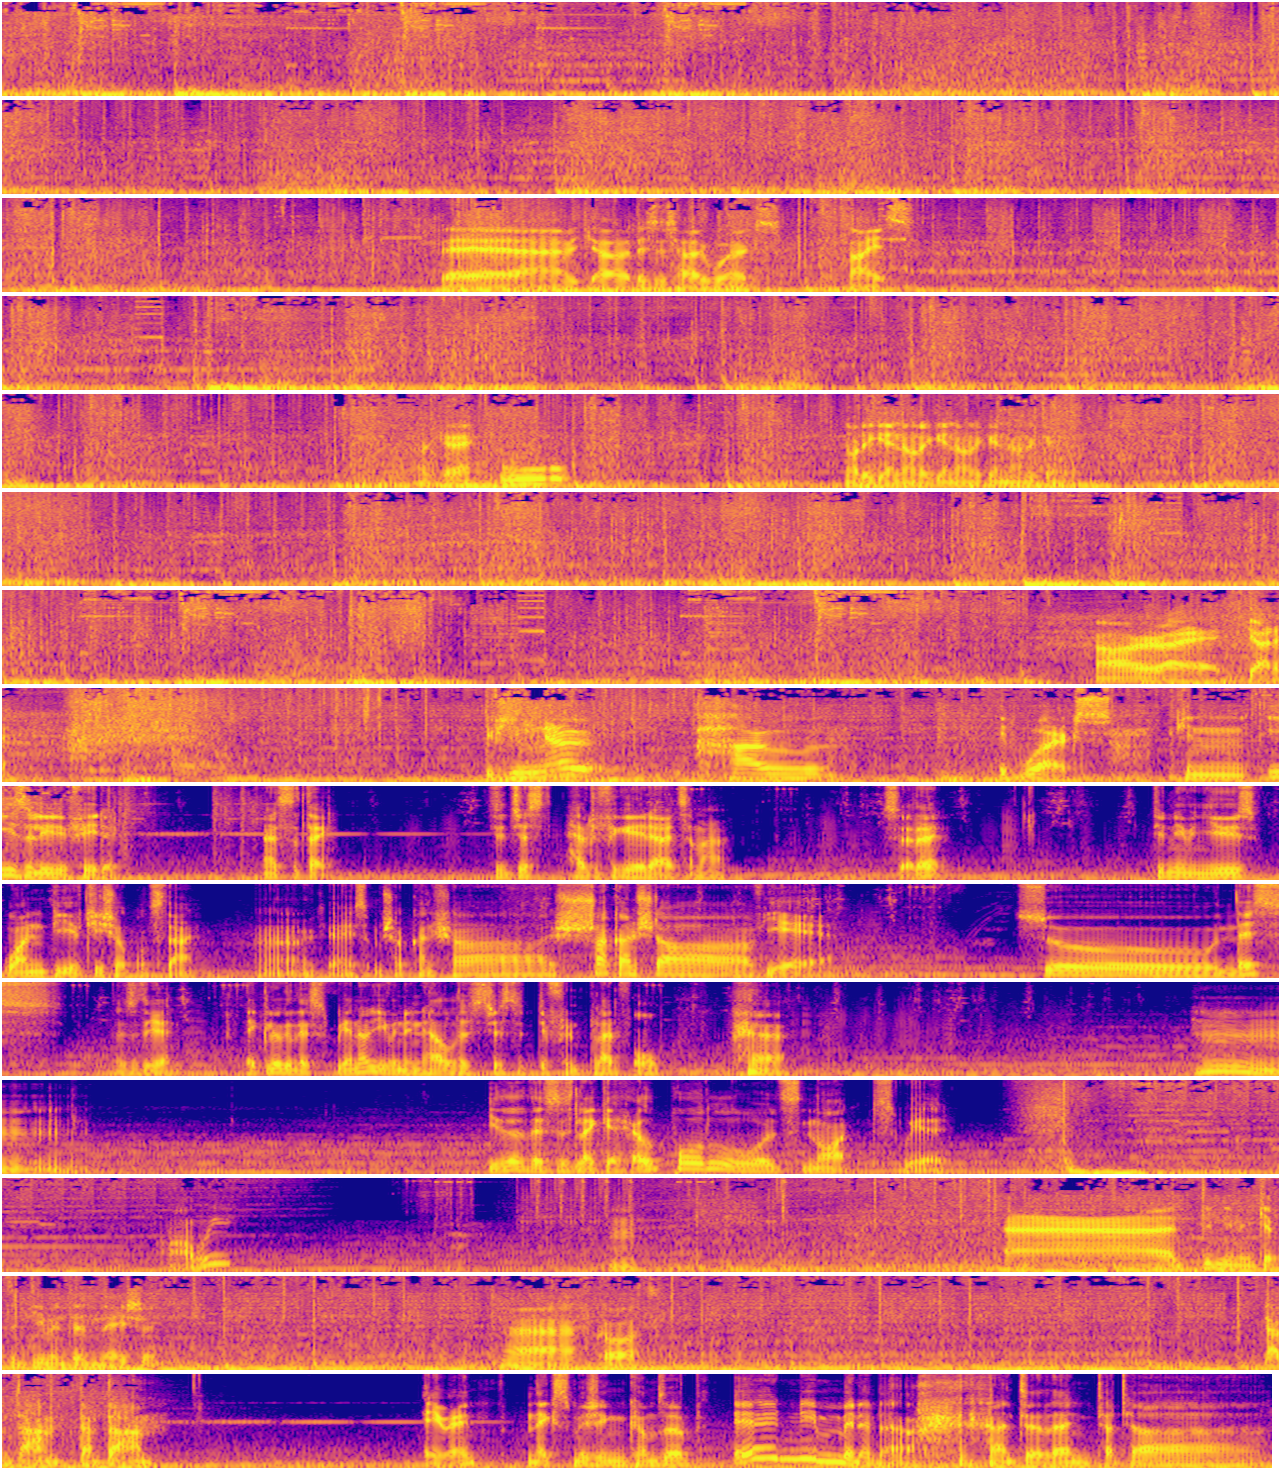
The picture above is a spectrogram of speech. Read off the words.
There we go. This is how it works. Nice. Okay. Ooh. Not again, not again, not again, not again. Alright, got it. If you know how it works, you can easily defeat it. That's the thing. You just have to figure it out somehow. So that didn't even use one BFG shot. What's that? Okay, some shotgun shot, shotgun stuff. Yeah. So this, is the end. Like, look at this. We are not even in hell. There's just a different platform. Hmm. Either this is like a hell portal or it's not. It's weird. Are we? Hmm. Ah, didn't even get the demon detonation. Ah, of course. Dum dum, dum dum. Anyway, next mission comes up any minute now. Until then, ta-ta.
